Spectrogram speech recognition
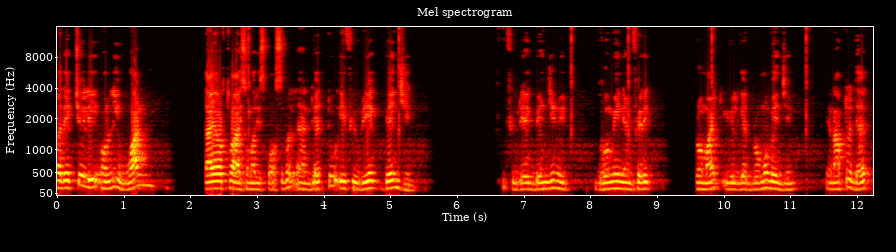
But actually only one diortho isomer is possible and that too if you react benzene. If you react benzene with bromine and ferric bromide you will get bromobenzene and after that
